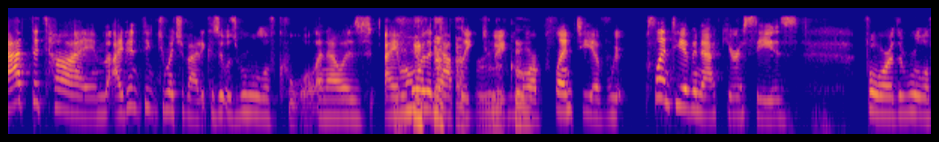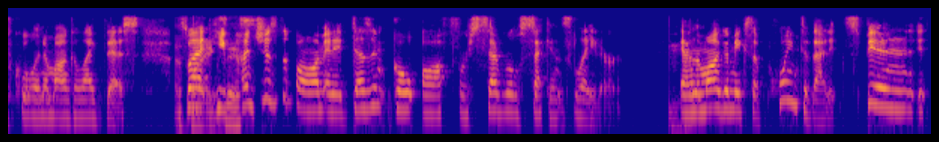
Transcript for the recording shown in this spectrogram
at the time, I didn't think too much about it because it was rule of cool, and I was I am more than happy to ignore cool. plenty of plenty of inaccuracies for the rule of cool in a manga like this. That's but he punches the bomb and it doesn't go off for several seconds later. Mm. And the manga makes a point of that. It spins it,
